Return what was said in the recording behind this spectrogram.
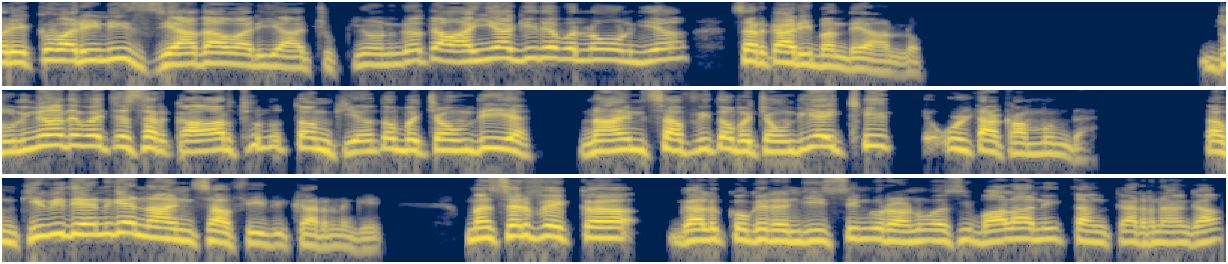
ਔਰ ਇੱਕ ਵਾਰੀ ਨਹੀਂ, ਜ਼ਿਆਦਾ ਵਾਰੀ ਆ ਚੁੱਕੀਆਂ ਹੋਣਗੀਆਂ ਤੇ ਆਈਆਂ ਕਿਹਦੇ ਵੱਲੋਂ ਹੋਣਗੀਆਂ? ਸਰਕਾਰੀ ਬੰਦਿਆਂ ਵੱਲੋਂ। ਦੁਨੀਆ ਦੇ ਵਿੱਚ ਸਰਕਾਰ ਤੁਹਾਨੂੰ ਧਮਕੀਆਂ ਤੋਂ ਬਚਾਉਂਦੀ ਹੈ ਨਾ ਇਨਸਾਫੀ ਤੋਂ ਬਚਾਉਂਦੀ ਹੈ, ਇੱਥੇ ਉਲਟਾ ਕੰਮ ਹੁੰਦਾ ਧਮਕੀ ਵੀ ਦੇਣਗੇ ਨਾ ਇਨਸਾਫੀ ਵੀ ਕਰਨਗੇ। ਮੈਂ ਸਿਰਫ ਇੱਕ ਗੱਲ ਕੋ ਕਿ ਰਣਜੀਤ ਸਿੰਘ ਹੋਰਾਂ ਨੂੰ ਅਸੀਂ ਬਾਹਲਾ ਨਹੀਂ ਤੰਗ ਕਰਨਾਗਾ।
